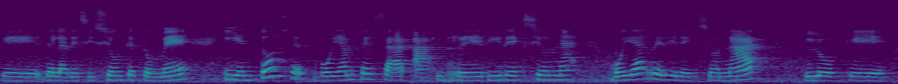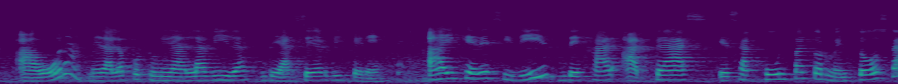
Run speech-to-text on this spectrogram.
que de la decisión que tomé y entonces voy a empezar a redireccionar. Voy a redireccionar lo que ahora me da la oportunidad la vida de hacer diferente. Hay que decidir dejar atrás esa culpa tormentosa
